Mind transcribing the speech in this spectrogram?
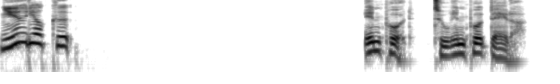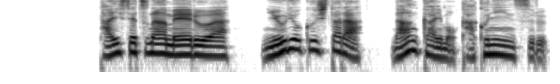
入力、input, to input data, 大切なメールは入力したら何回も確認する。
